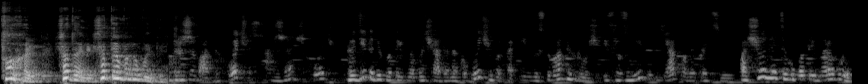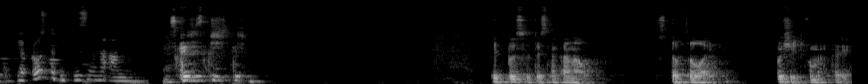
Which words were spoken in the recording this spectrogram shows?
Слухай, що далі? Що треба робити? Подорожувати хочеш? А вже ж хочу. Тоді тобі потрібно почати накопичувати і інвестувати гроші і зрозуміти, як вони працюють. А що для цього потрібно робити? Я просто підписана на Анну. Скажи, скажи, скажи. Підписуйтесь на канал, ставте лайки, пишіть коментарі.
